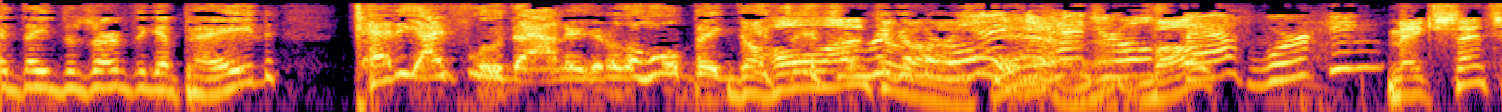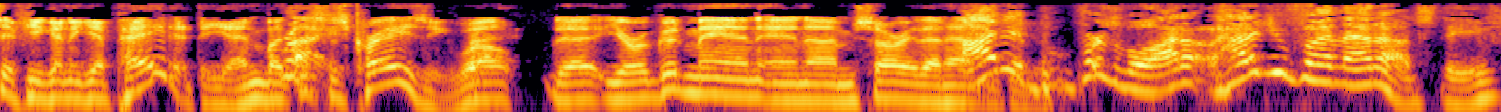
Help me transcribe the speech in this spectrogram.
I, they deserve to get paid. Teddy, I flew down here. You know, the whole big, The it's, whole it's a entourage. rigmarole. Yeah, you had your whole Well- staff working? Makes sense if you're going to get paid at the end, but Right. this is crazy. Well, uh, you're a good man, and I'm sorry that I happened. did. First of all, I don't. How did you find that out, Steve?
